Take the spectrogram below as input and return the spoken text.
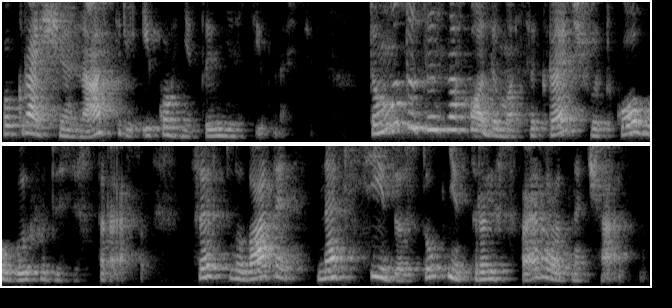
покращує настрій і когнітивні здібності. Тому тут і знаходимо секрет швидкого виходу зі стресу це впливати на всі доступні три сфери одночасно,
